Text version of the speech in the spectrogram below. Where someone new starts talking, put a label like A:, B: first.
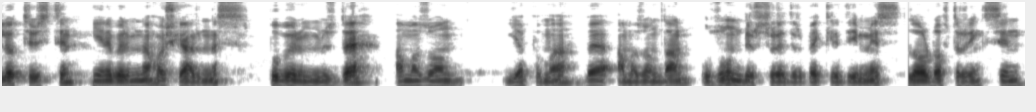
A: Pilot Twist'in yeni bölümüne hoş geldiniz. Bu bölümümüzde Amazon yapımı ve Amazon'dan uzun bir süredir beklediğimiz Lord of the Rings'in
